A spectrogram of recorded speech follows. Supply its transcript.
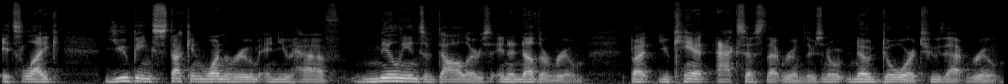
it's like you being stuck in one room and you have millions of dollars in another room, but you can't access that room. There's no, no door to that room,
